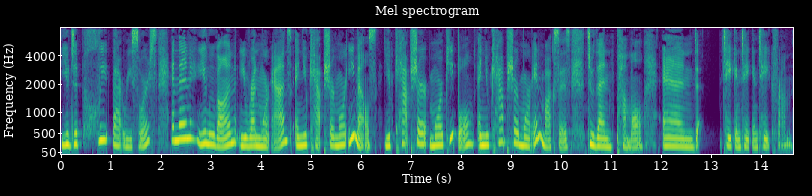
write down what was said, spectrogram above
You deplete that resource and then you move on, you run more ads and you capture more emails. You capture more people and you capture more inboxes to then pummel and take and take and take from.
